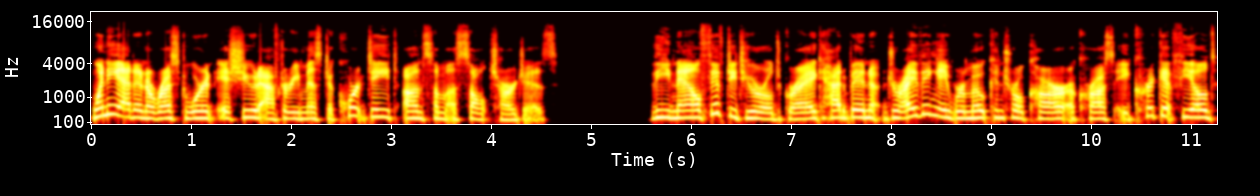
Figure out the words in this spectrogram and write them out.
when he had an arrest warrant issued after he missed a court date on some assault charges. The now 52 year old Greg had been driving a remote control car across a cricket field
